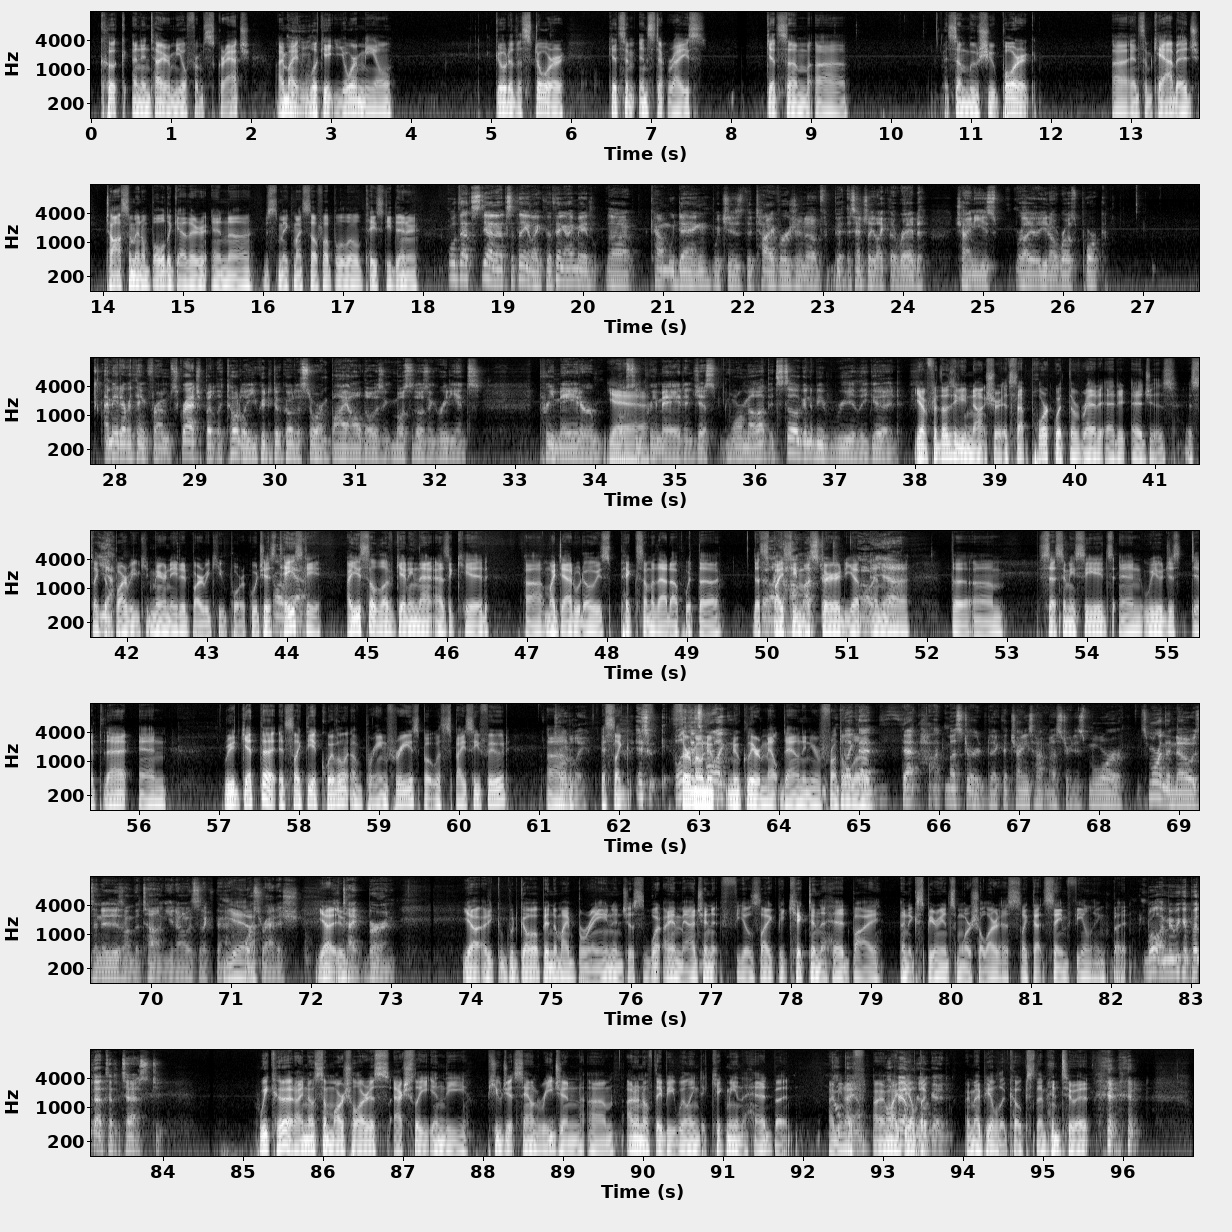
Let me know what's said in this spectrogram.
cook an entire meal from scratch, I might Mhm. look at your meal, go to the store, get some instant rice, get some uh, some mushu pork, uh, and some cabbage, toss them in a bowl together, and uh, just make myself up a little tasty dinner. Well, that's yeah, that's the thing. Like the thing I made, uh, khao mu dang, which is the Thai version of essentially like the red Chinese, uh, you know, roast pork. I made everything from scratch, but like totally, you could go to the store and buy all those, most of those ingredients, pre-made or mostly pre-made, and just warm it up. It's still going to be really good. Yeah, for those of you not sure, it's that pork with the red ed- edges. It's like Yeah. the barbecue marinated barbecue pork, which is Oh, yeah. tasty. I used to love getting that as a kid. Uh, my dad would always pick some of that up with the the The, like, spicy hot mustard? mustard, yep, Oh, and yeah. the the um, sesame seeds, and we would just dip that, and we'd get the it's like the equivalent of brain freeze, but with spicy food. Um, Totally. It's like It's well, like, meltdown in your frontal like lobe. that that hot mustard, like the Chinese hot mustard, is more. It's more in the nose than it is on the tongue. You know, it's like that Yeah. horseradish Yeah, it, type burn. Yeah, it would go up into my brain and just what I imagine it feels like be kicked in the head by an experienced martial artist, like that same feeling. But Well, I mean, we could put that to the test. we could. I know some martial artists actually in the Puget Sound region. Um, I don't know if they'd be willing to kick me in the head, but I mean, I, I might be able to. good. I might be able to coax them into it.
